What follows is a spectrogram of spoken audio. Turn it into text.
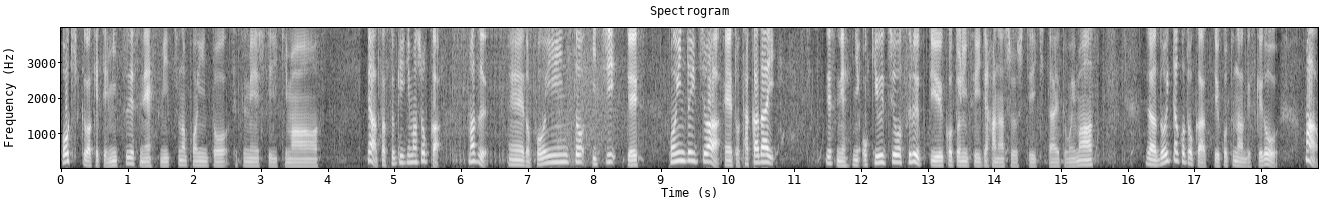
大きく分けて3つですね。3つのポイントを説明していきます。では、早速いきましょうか。まず、えーと、ポイント1です。ポイント1は、えーと高台ですね、に置き打ちをするっていうことについて話をしていきたいと思います。じゃあどういったことかっていうことなんですけど、まあ、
